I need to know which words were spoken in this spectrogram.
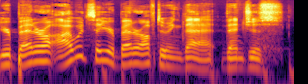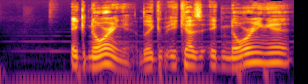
you're better i would say you're better off doing that than just ignoring it like because ignoring it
